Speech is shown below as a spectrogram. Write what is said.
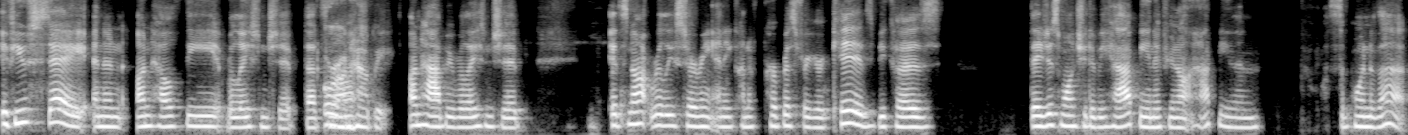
if you stay in an unhealthy relationship that's or unhappy, unhappy relationship, it's not really serving any kind of purpose for your kids because they just want you to be happy. And if you're not happy, then what's the point of that?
